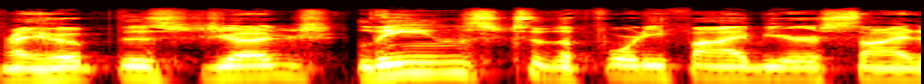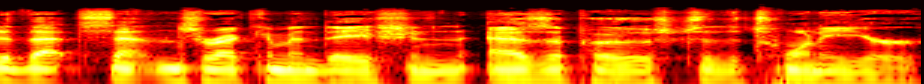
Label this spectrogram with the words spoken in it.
I hope this judge leans to the 45 year side of that sentence recommendation as opposed to the 20 year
